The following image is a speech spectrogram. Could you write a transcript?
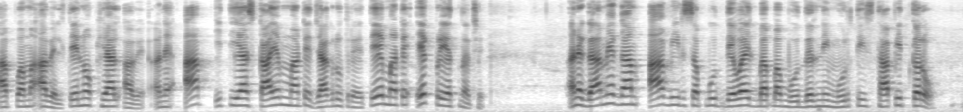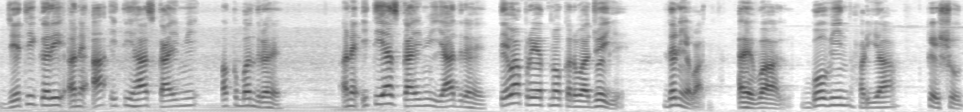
આપવામાં આવેલ તેનો ખ્યાલ આવે અને આ ઇતિહાસ કાયમ માટે જાગૃત રહે તે માટે એક પ્રયત્ન છે. અને ગામે ગામ આ વીર સપૂત દેવાયત બાપા બોદરની મૂર્તિ સ્થાપિત કરો, જેથી કરી અને આ ઇતિહાસ કાયમી અકબંધ રહે અને ઇતિહાસ કાયમી યાદ રહે તેવા પ્રયત્નો કરવા જોઈએ. ધન્યવાદ. અહેવાલ, ગોવિંદ હળિયા, કેશોદ.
